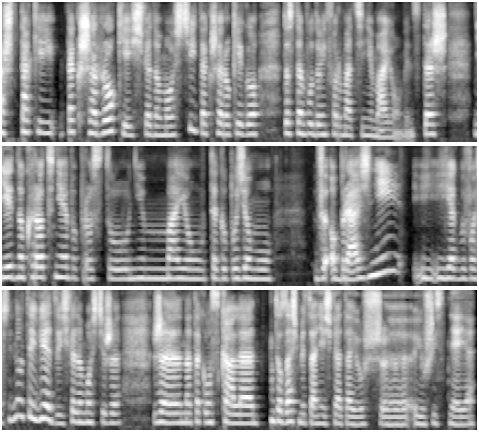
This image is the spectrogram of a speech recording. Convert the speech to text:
Aż takiej, tak szerokiej świadomości i tak szerokiego dostępu do informacji nie mają, więc też niejednokrotnie po prostu nie mają tego poziomu wyobraźni i, jakby właśnie no, tej wiedzy i świadomości, że, że na taką skalę to zaśmiecanie świata już, e, już istnieje.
